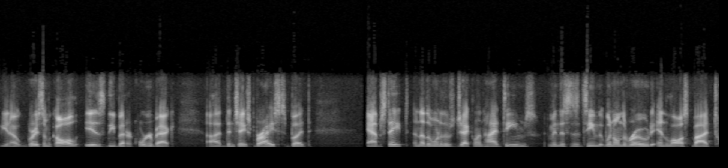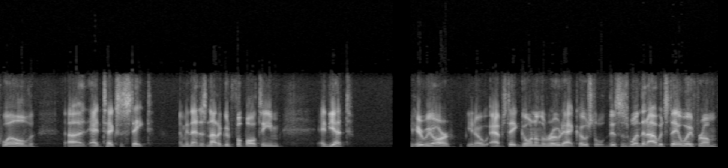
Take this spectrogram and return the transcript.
you know Grayson McCall is the better quarterback uh, than Chase Brice, but App State, another one of those Jekyll and Hyde teams. I mean, this is a team that went on the road and lost by 12 uh, at Texas State. I mean, that is not a good football team, and yet here we are. You know, App State going on the road at Coastal. This is one that I would stay away from.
